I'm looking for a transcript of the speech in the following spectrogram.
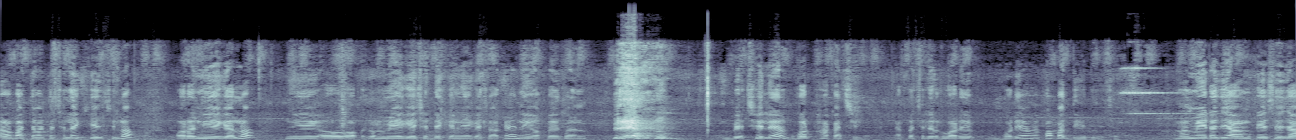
আর বাচ্চা বাচ্চা ছেলে খেলছিল, ওরা নিয়ে গেল, নিয়ে মেয়ে গেছে, ডেকে নিয়ে গেছে ওকে, নিয়ে ওকে ধরেন দুটো ছেলের ঘর ফাঁকা ছিল। একটা ছেলের ঘরে ভরে আমাকে কপার দিয়ে দিয়েছে। আমার মেয়েটা যে আমাকে এসে যা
